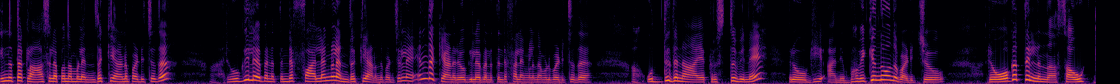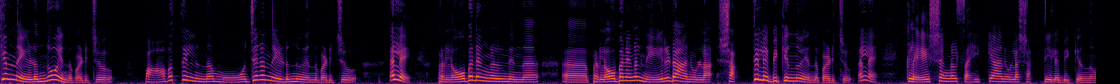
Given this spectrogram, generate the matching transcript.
ഇന്നത്തെ ക്ലാസ്സിൽ അപ്പോൾ നമ്മൾ എന്തൊക്കെയാണ് പഠിച്ചത്? രോഗിലേപനത്തിന്റെ ഫലങ്ങൾ എന്തൊക്കെയാണെന്ന് പഠിച്ചല്ലേ എന്തൊക്കെയാണ് രോഗിലേപനത്തിന്റെ ഫലങ്ങൾ നമ്മൾ പഠിച്ചത്? ഉദ്ധിതനായ ക്രിസ്തുവിനെ രോഗി അനുഭവിക്കുന്നു എന്ന് പഠിച്ചു. രോഗത്തിൽ നിന്ന് സൗഖ്യം നേടുന്നു എന്ന് പഠിച്ചു. പാപത്തിൽ നിന്ന് മോചനം നേടുന്നു എന്ന് പഠിച്ചു. അല്ലേ? പ്രലോഭനങ്ങളിൽ നിന്ന് പ്രലോഭനങ്ങൾ നേരിടാനുള്ള ശക്തി ലഭിക്കുന്നു എന്ന് പഠിച്ചു. അല്ലേ? ക്ലേശങ്ങൾ സഹിക്കാനുള്ള ശക്തി ലഭിക്കുന്നു.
